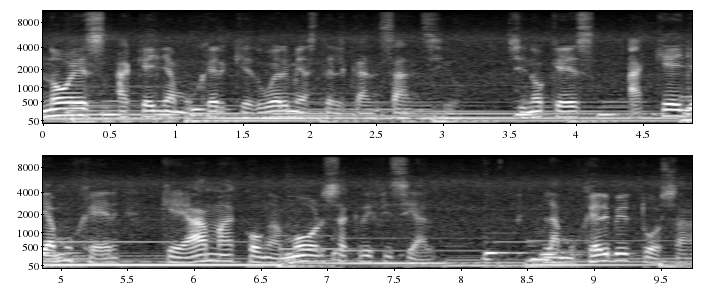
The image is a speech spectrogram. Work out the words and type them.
No es aquella mujer que duerme hasta el cansancio, sino que es aquella mujer que ama con amor sacrificial. La mujer virtuosa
